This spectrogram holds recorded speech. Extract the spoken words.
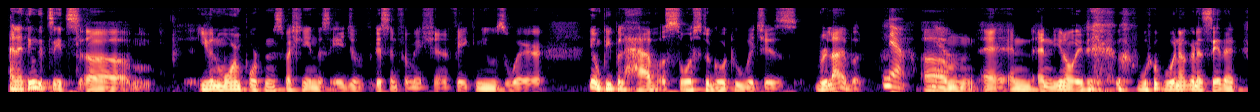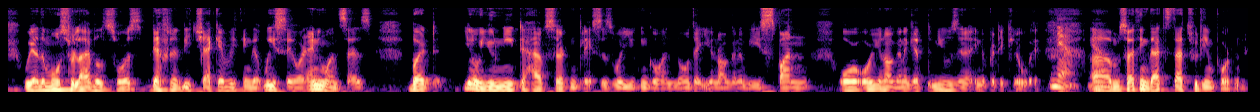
And I think it's, it's, um, even more important, especially in this age of disinformation and fake news, where you know people have a source to go to which is reliable. Yeah. Um, yeah. And and you know it, we're not going to say that we are the most reliable source. Definitely check everything that we say or anyone says, but you know you need to have certain places where you can go and know that you're not going to be spun or or you're not going to get the news in a, in a particular way. Yeah. yeah. Um, so I think that's that's really important.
